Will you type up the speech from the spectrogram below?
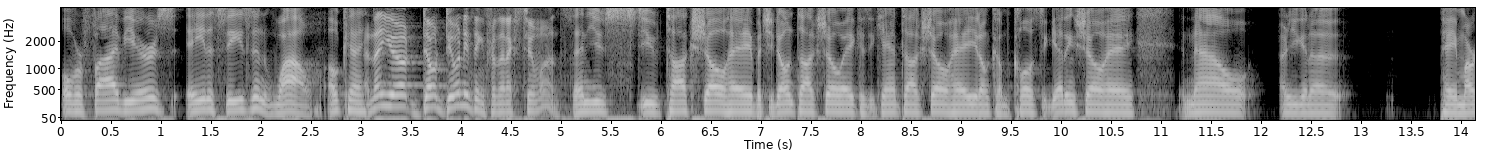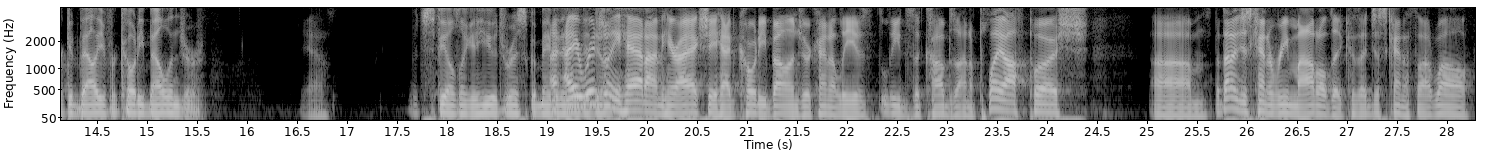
over five years, eight a season. Wow. Okay. And then you don't, don't do anything for the next two months. Then you you talk Shohei, but you don't talk Shohei because you can't talk Shohei. You don't come close to getting Shohei. And now, are you gonna pay market value for Cody Bellinger. Which feels like a huge risk? But maybe I, I need to do it. originally had on here. I actually had Cody Bellinger kind of leaves leads the Cubs on a playoff push, um, but then I just kind of remodeled it because I just kind of thought, well,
